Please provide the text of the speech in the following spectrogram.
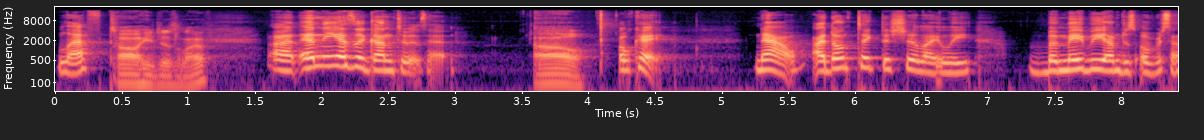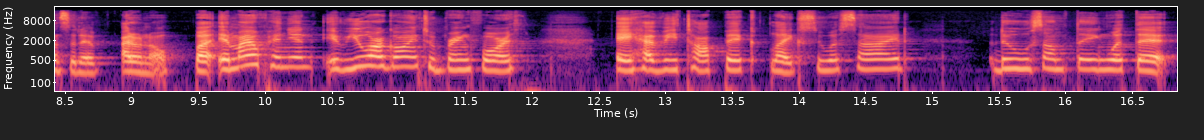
left oh, he just left. uh, and he has a gun to his head Oh, Okay. Now, I don't take this shit lightly, but maybe I'm just oversensitive. I don't know. But in my opinion, if you are going to bring forth a heavy topic like suicide, do something with it,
